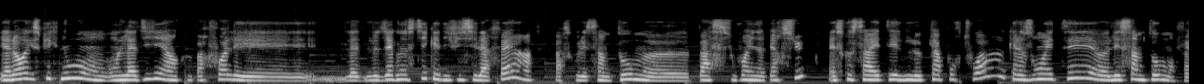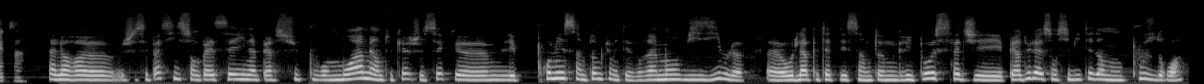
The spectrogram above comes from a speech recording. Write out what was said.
Et alors explique-nous, on, l'a dit, hein, que parfois les, le diagnostic est difficile à faire parce que les symptômes euh, passent souvent inaperçus. Est-ce que ça a été le cas pour toi? Quels ont été euh, les symptômes en fait? Alors, euh, je ne sais pas s'ils sont passés inaperçus pour moi, mais en tout cas, je sais que euh, les premiers symptômes qui ont été vraiment visibles, euh, au-delà peut-être des symptômes grippaux, en fait, j'ai perdu la sensibilité dans mon pouce droit.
